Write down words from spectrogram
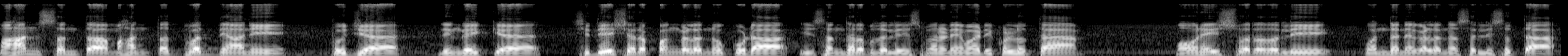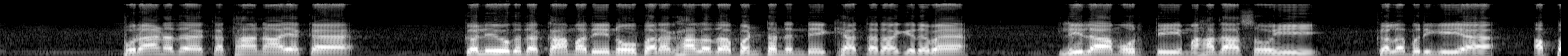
ಮಹಾನ್ ಸಂತ, ಮಹಾನ್ ತತ್ವಜ್ಞಾನಿ ಪೂಜ್ಯ ಲಿಂಗೈಕ್ಯ ಸಿದ್ದೇಶ್ವರಪ್ಪಂಗಳನ್ನು ಕೂಡ ಈ ಸಂದರ್ಭದಲ್ಲಿ ಸ್ಮರಣೆ ಮಾಡಿಕೊಳ್ಳುತ್ತಾ ಮೌನೇಶ್ವರದಲ್ಲಿ ವಂದನೆಗಳನ್ನು ಸಲ್ಲಿಸುತ್ತಾ ಪುರಾಣದ ಕಥಾನಾಯಕ ಕಲಿಯುಗದ ಕಾಮಧೇನು ಬರಗಾಲದ ಬಂಟನೆಂದೇ ಖ್ಯಾತರಾಗಿರುವ. ಲೀಲಾಮೂರ್ತಿ ಮಹಾದಾಸೋಹಿ ಕಲಬುರಗಿಯ ಅಪ್ಪ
